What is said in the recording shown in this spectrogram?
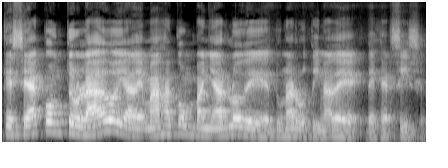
que sea controlado y además acompañarlo de, una rutina de ejercicio.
